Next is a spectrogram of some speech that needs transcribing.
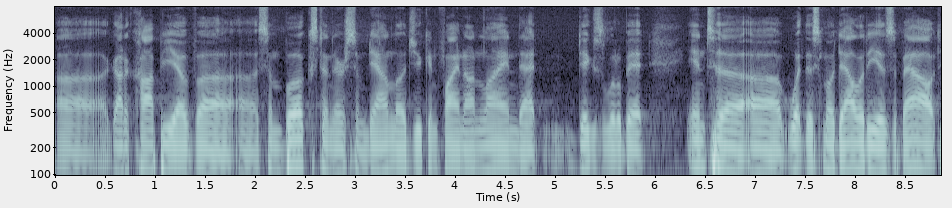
uh, I got a copy of uh, uh some books, and there's some downloads you can find online that digs a little bit into uh, what this modality is about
